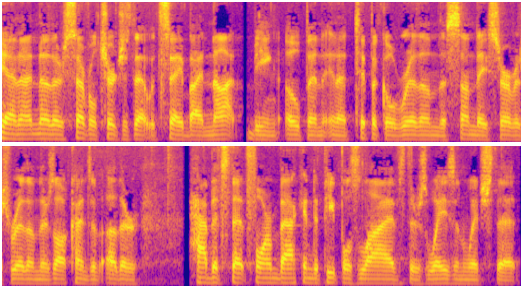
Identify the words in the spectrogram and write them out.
Yeah, and I know there's several churches that would say by not being open in a typical rhythm, the Sunday service rhythm, there's all kinds of other habits that form back into people's lives. There's ways in which that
